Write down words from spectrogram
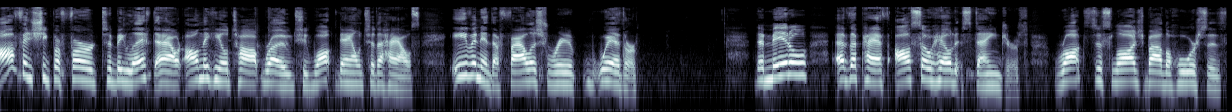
Often she preferred to be left out on the hilltop road to walk down to the house, even in the foulest weather. The middle of the path also held its dangers rocks dislodged by the horses,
